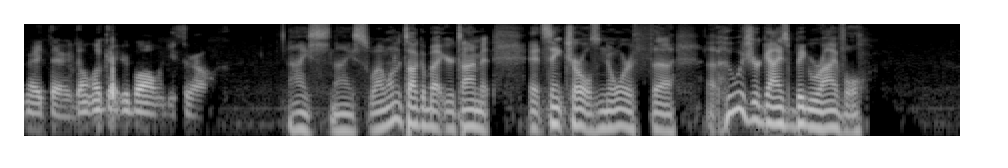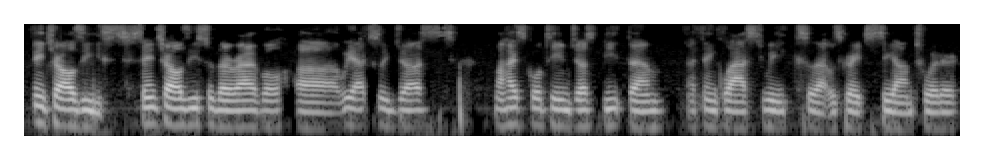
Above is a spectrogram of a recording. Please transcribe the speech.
right there. Don't look at your ball when you throw. Nice, nice. Well, I want to talk about your time at at St. Charles North. Uh, uh, who was your guy's big rival? St. Charles East. St. Charles East was their rival. Uh, we actually just my high school team just beat them. I think last week, so that was great to see on Twitter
